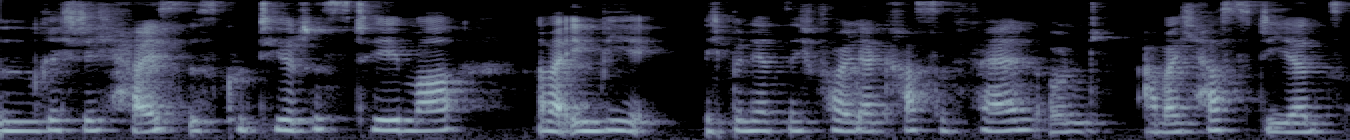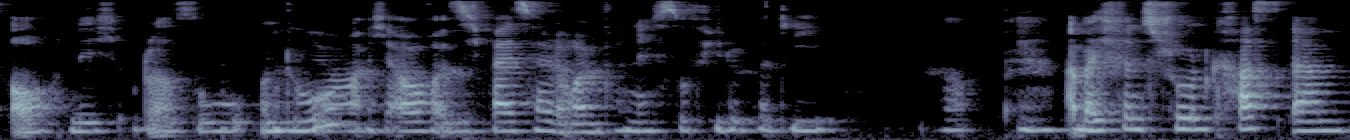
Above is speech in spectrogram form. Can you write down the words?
ein richtig heiß diskutiertes Thema. Aber irgendwie, ich bin jetzt nicht voll der krasse Fan und, aber ich hasse die jetzt auch nicht oder so. Und du? Ja, ich auch. Also ich weiß halt auch einfach nicht so viel über die. Ja. Mhm. Aber ich finde es schon krass. Ähm,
